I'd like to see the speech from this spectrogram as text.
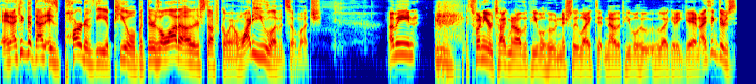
and I think that that is part of the appeal, but there's a lot of other stuff going on. Why do you love it so much? I mean, it's funny you were talking about all the people who initially liked it and now the people who, who like it again. I think there's,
